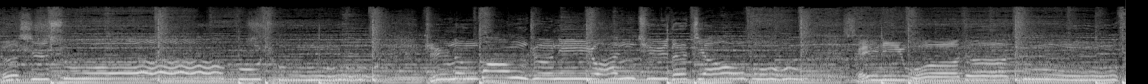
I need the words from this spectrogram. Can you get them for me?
可是说不出，只能望着你远去的脚步。给你我的祝福，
